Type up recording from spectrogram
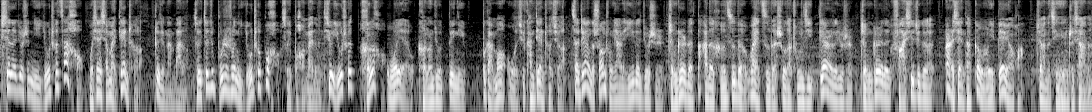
现在就是你油车再好，我现在想买电车了。这就难办了，所以这就不是说你油车不好，所以不好卖的问题。就油车很好，我也可能就对你不感冒，我去看电车去了。在这样的双重压力，一个就是整个的大的合资的外资的受到冲击，第二个就是整个的法系这个二线它更容易边缘化。这样的情形之下呢，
